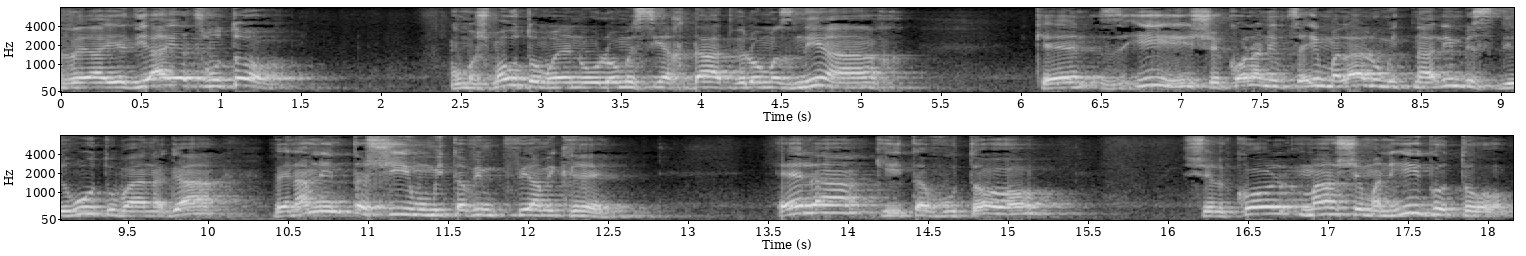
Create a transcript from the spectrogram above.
והידיעה היא עצמותו. ומשמעות אומרנו לא מסיח דעת ולא מזניח, כן, זה היא שכל הנמצאים הללו מתנהלים בסדירות ובהנהגה ואינם ננטשים ומתהווים כפי המקרה, אלא כי התהוותו של כל מה שמנהיג אותו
